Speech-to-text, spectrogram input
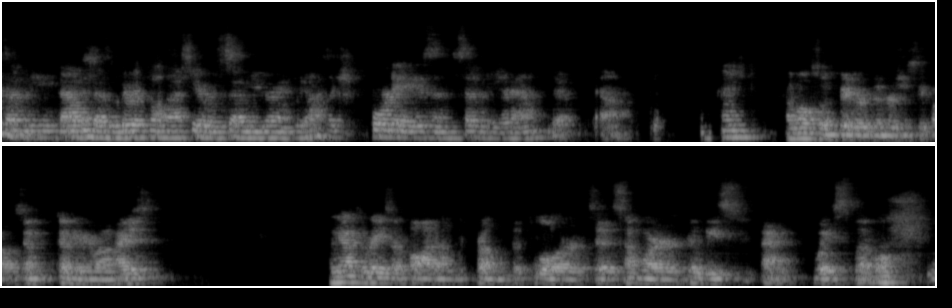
seventy I think thousand, that's what we were calling last year was seventy grand, yeah. like four days and seventy grand. Yeah. Yeah. Okay. I'm also in favor of the emergency clause, don't, don't get me wrong, I just. We have to raise our bottom from the floor to somewhere at least at waist level.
